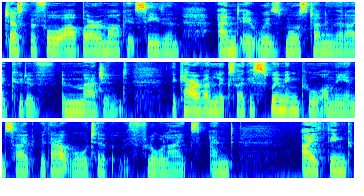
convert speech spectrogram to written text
just before our borough market season, and it was more stunning than I could have imagined. The caravan looks like a swimming pool on the inside without water but with floor lights and I think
